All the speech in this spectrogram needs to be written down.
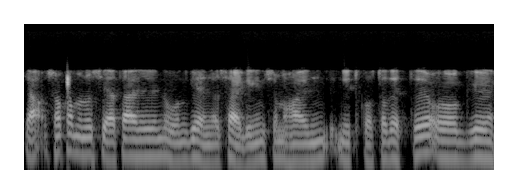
Ja, så kan man jo si at det er noen grener av seilingen som har nytt godt av dette. og eh,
